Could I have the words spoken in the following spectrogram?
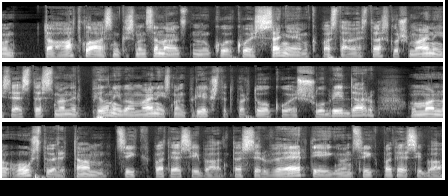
un tā atklāsme, kas man sanāca, nu, ko, ko es saņēmu, ka pastāvēs tas, kurš mainīsies, tas man ir pilnībā mainījis man priekšstatu par to, ko es šobrīd daru, un manu uztveri tam, cik patiesībā tas ir vērtīgi un cik patiesībā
